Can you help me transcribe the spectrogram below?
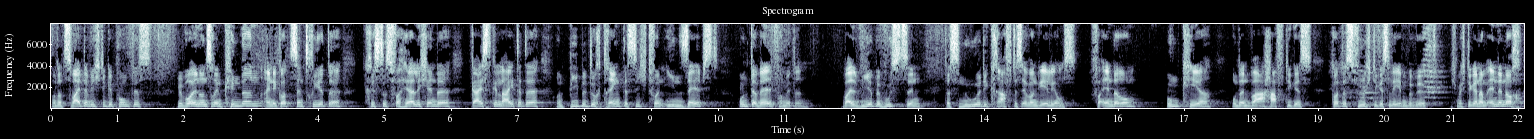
Und der zweite wichtige Punkt ist, wir wollen unseren Kindern eine gottzentrierte, Christus verherrlichende, geistgeleitete und bibeldurchdrängte Sicht von ihnen selbst und der Welt vermitteln weil wir bewusst sind, dass nur die Kraft des Evangeliums Veränderung, Umkehr und ein wahrhaftiges, gottesfürchtiges Leben bewirkt. Ich möchte gerne am Ende noch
